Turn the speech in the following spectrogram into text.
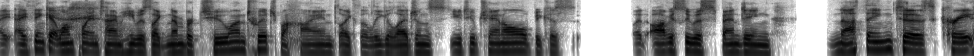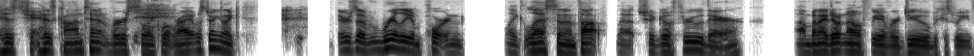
I, I think at Yeah. one point in time he was like number two on Twitch behind like the League of Legends YouTube channel because but obviously was spending nothing to create his his content versus like what Riot was doing. Like there's a really important like lesson and thought that should go through there. Um, I don't know if we ever do because we've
